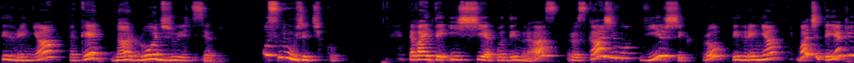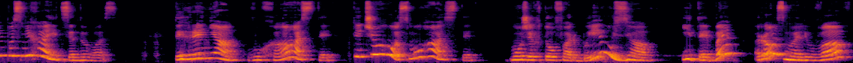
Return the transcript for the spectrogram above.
тигреня таке народжується у смужечку. Давайте іще один раз розкажемо віршик про тигреня. Бачите, як він посміхається до вас? Тигреня вухасте, ти чого смугасте? Може, хто фарби узяв і тебе розмалював?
